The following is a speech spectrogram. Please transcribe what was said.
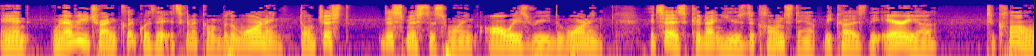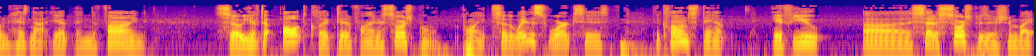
And whenever you try to click with it, it's going to come up with a warning. Don't just dismiss this warning. Always read the warning. It says could not use the clone stamp because the area to clone has not yet been defined. So you have to alt click to define a source point. So the way this works is the clone stamp, if you uh, set a source position by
